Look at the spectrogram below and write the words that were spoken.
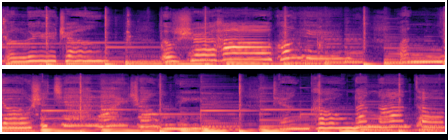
这旅都是好光阴，环游世界来找你。天空暖暖的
